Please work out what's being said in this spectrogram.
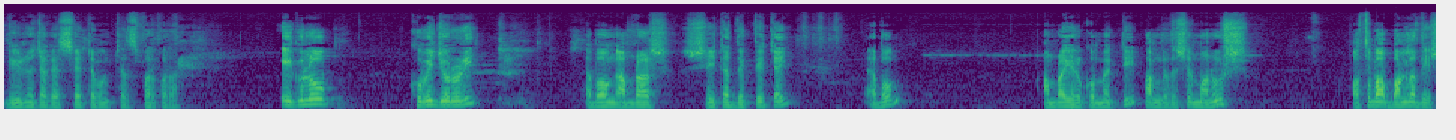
বিভিন্ন জায়গায় সেট এবং ট্রান্সফার করা, এগুলো খুবই জরুরি এবং আমরা সেইটা দেখতে চাই এবং আমরা এরকম একটি বাংলাদেশের মানুষ অথবা বাংলাদেশ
